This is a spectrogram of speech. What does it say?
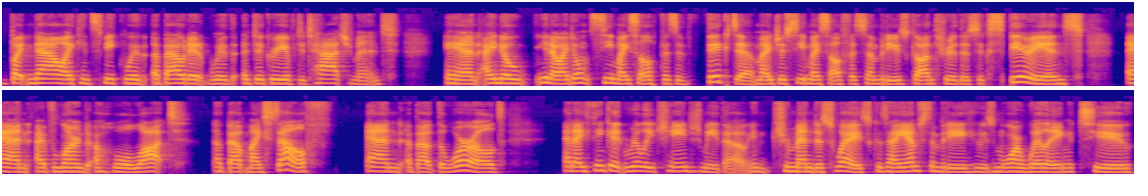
But now I can speak with about it with a degree of detachment. And I know, you know, I don't see myself as a victim. I just see myself as somebody who's gone through this experience. And I've learned a whole lot about myself and about the world. And I think it really changed me, though, in tremendous ways, because I am somebody who's more willing to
